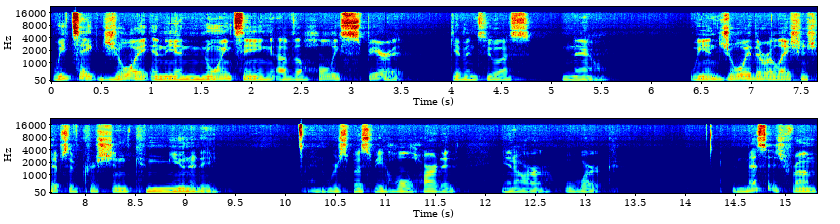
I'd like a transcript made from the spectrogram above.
We take joy in the anointing of the Holy Spirit given to us now. We enjoy the relationships of Christian community, and we're supposed to be wholehearted in our work. The message from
